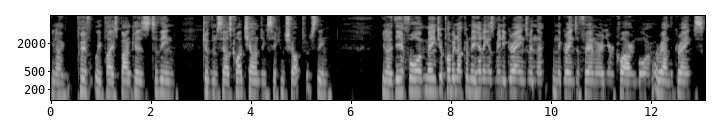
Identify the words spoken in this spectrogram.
you know, perfectly placed bunkers to then give themselves quite challenging second shots, which then, you know, therefore means you're probably not going to be hitting as many greens when the when the greens are firmer and you're requiring more around the greens.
